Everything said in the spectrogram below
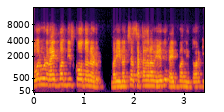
ఎవరు కూడా రైతు బంధు తీసుకోవద్దు అన్నాడు మరి ఈయన వచ్చిన సక్కదనం ఏది? రైతు బంధు ఇంతవరకు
